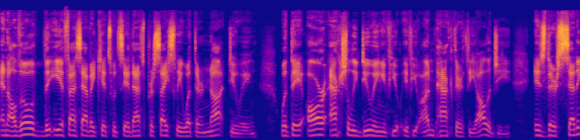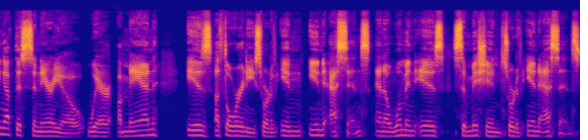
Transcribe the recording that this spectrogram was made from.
And although the EFS advocates would say that's precisely what they're not doing, what they are actually doing if you if you unpack their theology is they're setting up this scenario where a man is authority sort of in in essence and a woman is submission sort of in essence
